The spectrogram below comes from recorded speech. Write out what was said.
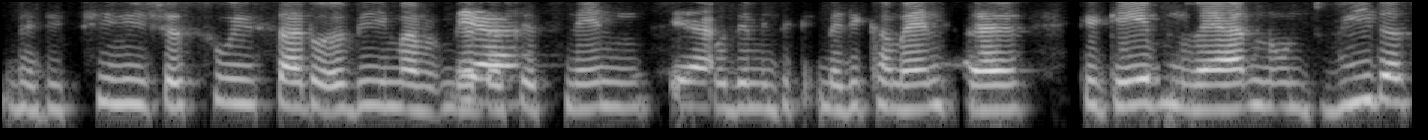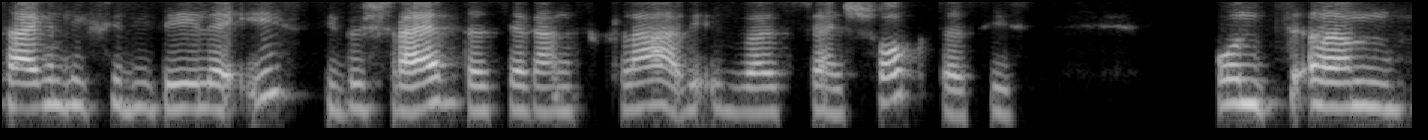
medizinische Suicide oder wie man wir yeah. das jetzt nennen, yeah. wo die Medikamente gegeben werden und wie das eigentlich für die Seele ist. Sie beschreibt das ja ganz klar, was für ein Schock das ist. Und ähm,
